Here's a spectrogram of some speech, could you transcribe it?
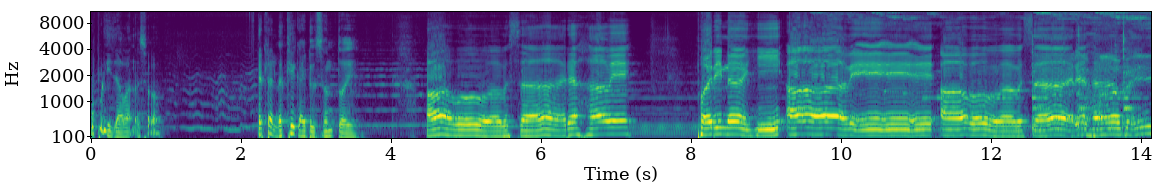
ઉપડી જવાનો છો. એટલે લખી કાઢ્યું સંતોએ. આવો અવસર હવે ફરી નહીં આવે. આવો અવસર હવે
